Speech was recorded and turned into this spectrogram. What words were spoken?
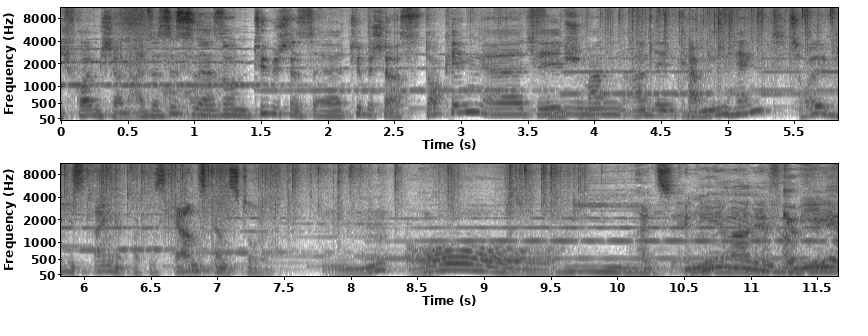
Ich freue mich schon. Also es ist äh, so ein typisches, äh, typischer Stocking, äh, den man an den Kamin hängt. Toll, wie es eingepackt ist. Ganz, ganz toll. Mhm. Oh. Als Ernährer der Familie.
